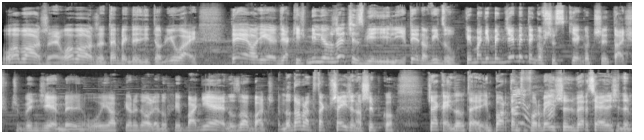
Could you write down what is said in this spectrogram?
O Boże, o Boże, template editor, UI. Ty, oni jakiś milion rzeczy zmienili. Ty, no widzu, chyba nie będziemy tego wszystkiego czytać, czy będziemy? O ja pierdolę, no chyba nie, no zobacz. No dobra, to tak przejrzę na szybko. Czekaj, no te important information, wersja 1.7.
